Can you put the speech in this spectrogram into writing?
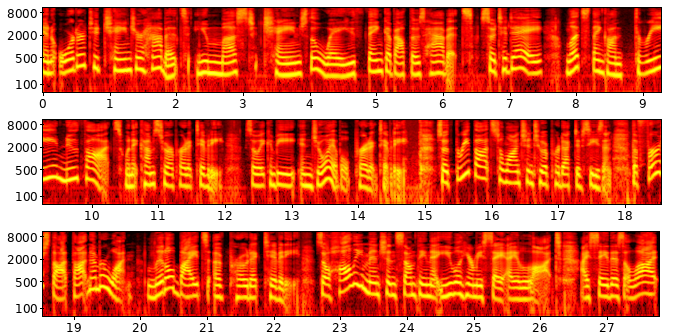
In order to change your habits, you must change the way you think about those habits. So, today, let's think on three new thoughts when it comes to our productivity so it can be enjoyable productivity. So, three thoughts to launch into a productive season. The first thought, thought number one, little bites of productivity. So, Holly mentioned something that you will hear me say a lot. I say this a lot.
